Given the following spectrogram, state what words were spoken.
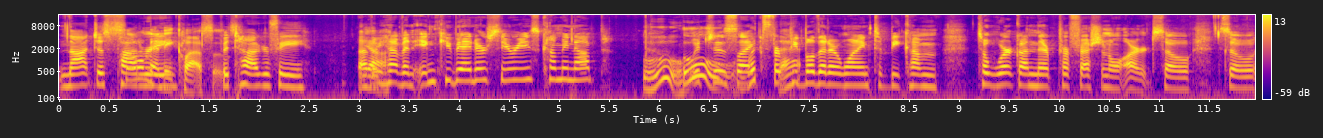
not just So many classes. photography. Yeah. We have an incubator series coming up. Ooh. which is like for that? people that are wanting to become to work on their professional art. So so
